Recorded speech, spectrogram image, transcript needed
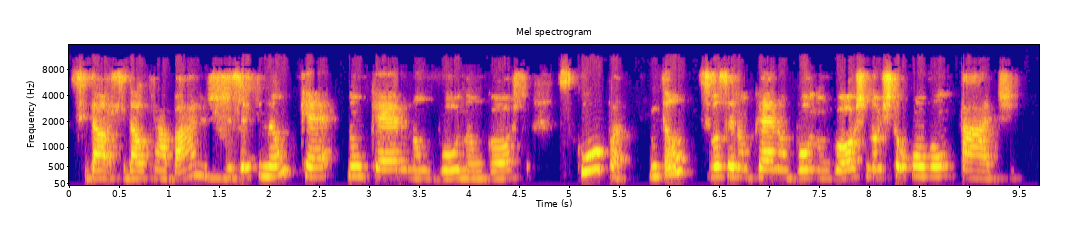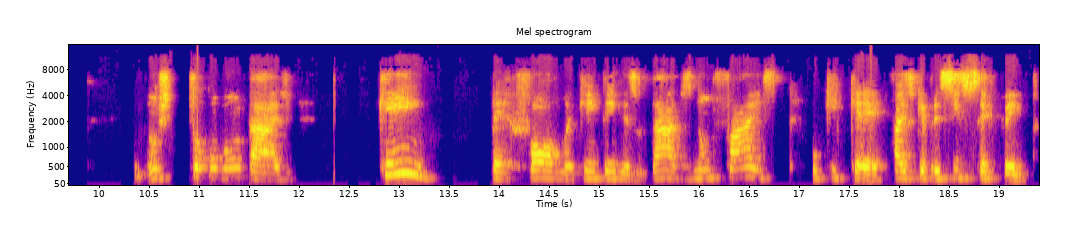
se dar, se dar o trabalho de dizer que não quer, não quero, não vou, não gosto. Desculpa. Então, se você não quer, não vou, não gosto, não estou com vontade. Não estou com vontade. Quem performa, quem tem resultados, não faz o que quer, faz o que é preciso ser feito.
